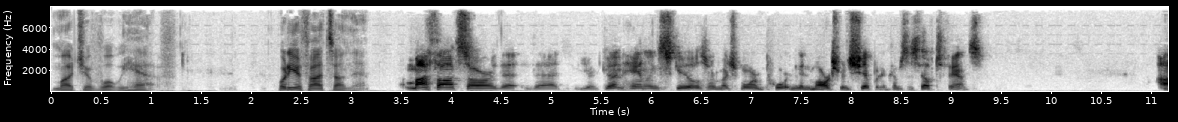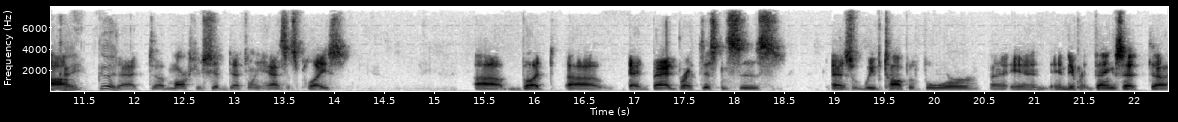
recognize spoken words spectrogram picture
much of what we have. What are your thoughts on that? My thoughts are that, that your gun handling skills are much more important than marksmanship when it comes to self defense. Okay, good. That uh, marksmanship definitely has its place. Uh, but uh, at bad breath distances, as we've talked before uh, in, in different things, that uh,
